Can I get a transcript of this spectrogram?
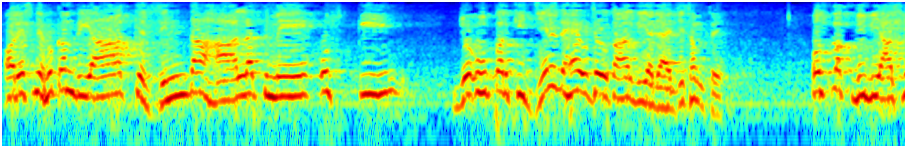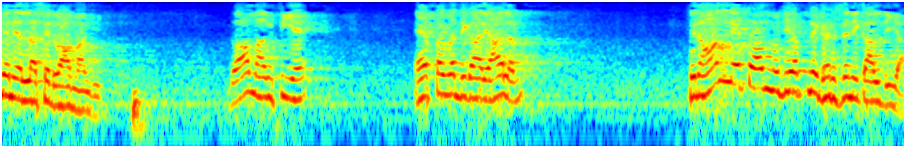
اور اس نے حکم دیا کہ زندہ حالت میں اس کی جو اوپر کی جلد ہے اسے اتار دیا جائے جسم سے۔ اس وقت بی بی آسیہ نے اللہ سے دعا مانگی۔ دعا مانگتی ہے، اے پروردگار عالم، فرعون نے تو اب مجھے اپنے گھر سے نکال دیا۔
